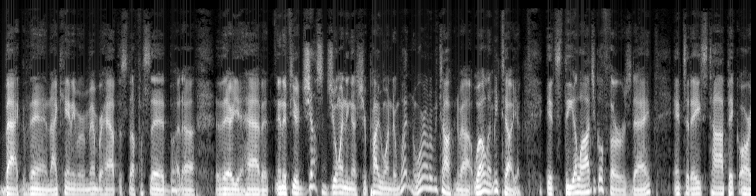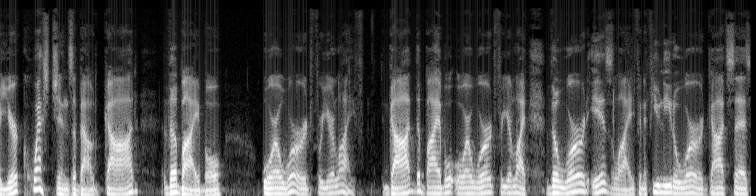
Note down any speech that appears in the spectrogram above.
back then. I can't even remember half the stuff I said, but, uh, there you have it. And if you're just joining us, you're probably wondering, what in the world are we talking about? Well, let me tell you, it's Theological Thursday. And today's topic are your questions about God, the Bible, or a word for your life. God, the Bible, or a word for your life. The word is life. And if you need a word, God says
